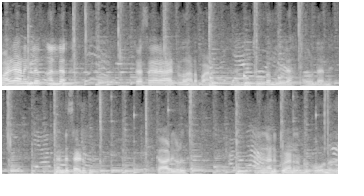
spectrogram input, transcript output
മഴയാണെങ്കിലും നല്ല രസകരമായിട്ടുള്ള നടപ്പാണ്. നല്ല ചൂടൊന്നുമില്ല. അതുകൊണ്ട് തന്നെ രണ്ട് സൈഡും കാടുകൾ അങ്ങനെ നടക്കുകയാണ് നമ്മൾ പോകുന്നത്.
